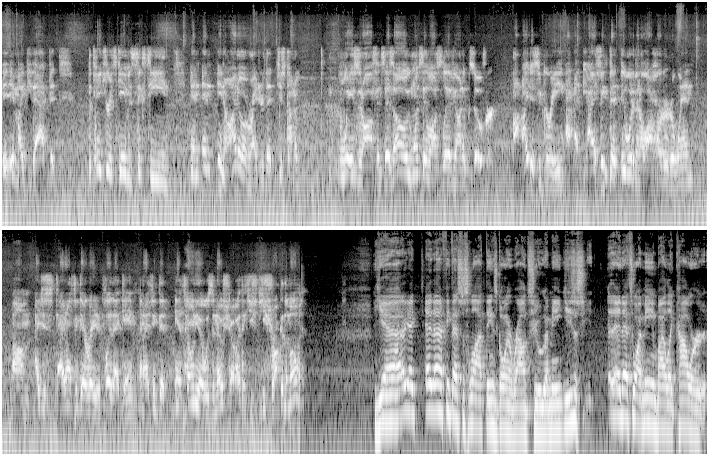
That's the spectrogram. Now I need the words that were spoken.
it, it might be that that the Patriots game in 16, and and you know I know a writer that just kind of waves it off and says, oh, once they lost Le'Veon, it was over. I, I disagree. I, I think that it would have been a lot harder to win. Um, I just I don't think they were ready to play that game, and I think that Antonio was a no-show. I think he, he shrunk in the moment. Yeah, and I think that's just a lot of things going around too. I mean, you just that's what I mean by like Cowher.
